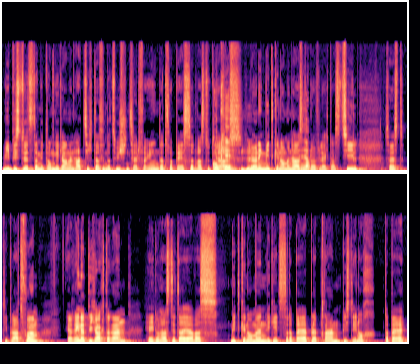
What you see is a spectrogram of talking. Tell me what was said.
wie bist du jetzt damit umgegangen? Hat sich das in der Zwischenzeit verändert, verbessert, was du dir okay. als mhm. Learning mitgenommen hast ja. oder vielleicht als Ziel? Das heißt, die Plattform erinnert dich auch daran, hey, du hast dir da ja was mitgenommen, wie geht es dir dabei? Bleib dran, bist eh noch dabei.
